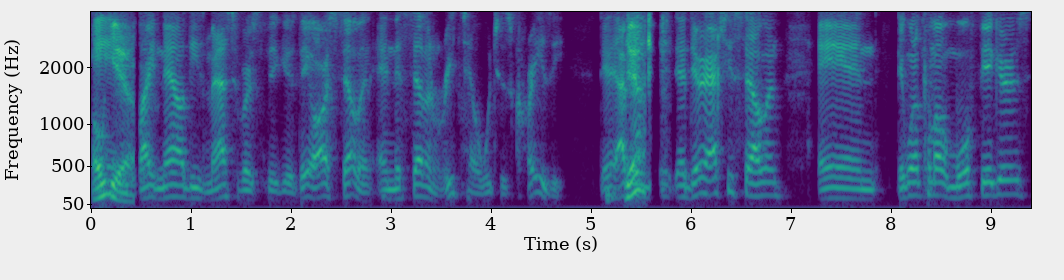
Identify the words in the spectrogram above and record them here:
Oh and yeah. Right now, these Masterverse figures they are selling, and they're selling retail, which is crazy. They, I yeah. Mean, they're actually selling, and they want to come out with more figures.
